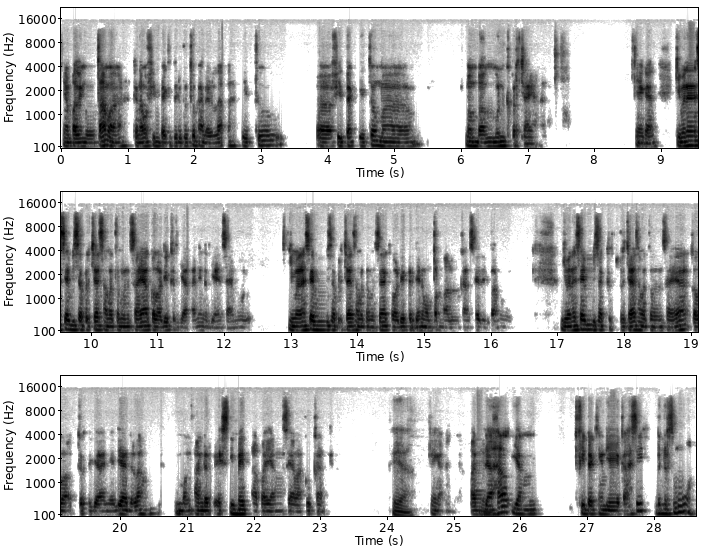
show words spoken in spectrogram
yang paling utama kenapa feedback itu dibutuhkan adalah itu eh, feedback itu me- membangun kepercayaan. Ya kan? Gimana saya bisa percaya sama teman saya kalau dia kerjaannya ngerjain saya mulu? Gimana saya bisa percaya sama teman saya kalau dia kerjanya mempermalukan saya di depan umum? Gimana saya bisa percaya sama teman saya kalau kerjaannya dia adalah meng-underestimate apa yang saya lakukan? Iya. Ya nggak? Padahal yang feedback yang dia kasih benar semua.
